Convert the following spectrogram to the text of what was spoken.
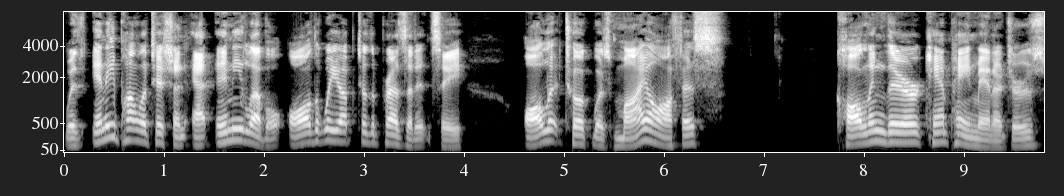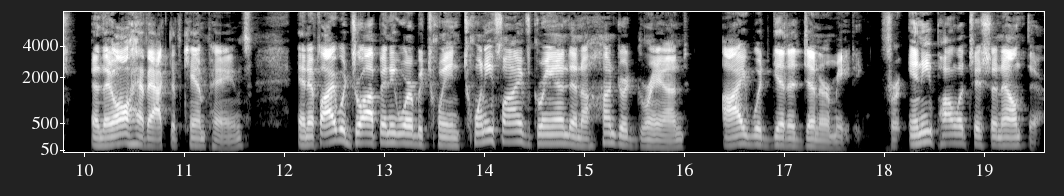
with any politician at any level all the way up to the presidency all it took was my office calling their campaign managers, and they all have active campaigns. And if I would drop anywhere between 25 grand and 100 grand, I would get a dinner meeting for any politician out there.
